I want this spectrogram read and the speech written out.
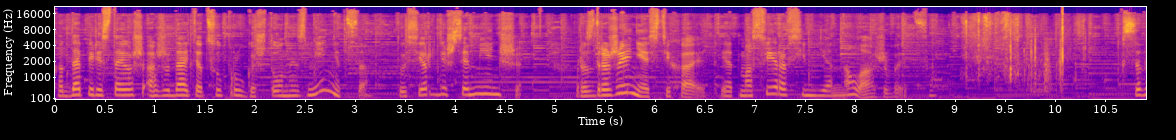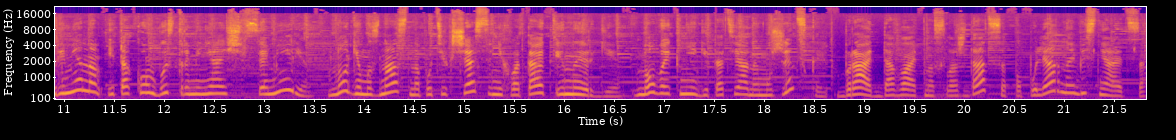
Когда перестаешь ожидать от супруга, что он изменится, то сердишься меньше. Раздражение стихает, и атмосфера в семье налаживается современном и таком быстро меняющемся мире многим из нас на пути к счастью не хватает энергии. В новой книге Татьяны Мужинской «Брать, давать, наслаждаться» популярно объясняется,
